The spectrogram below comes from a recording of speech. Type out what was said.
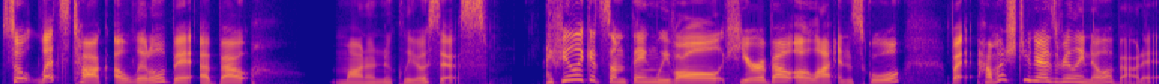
So let's talk a little bit about mononucleosis. I feel like it's something we've all hear about a lot in school, but how much do you guys really know about it?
